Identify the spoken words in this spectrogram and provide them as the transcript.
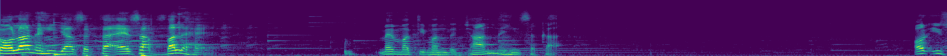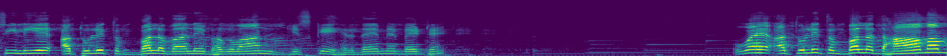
तौला नहीं जा सकता ऐसा बल है। मैं मतिमंद जान नहीं सका। और इसीलिए अतुलित बल वाले भगवान जिसके हृदय में बैठे वह अतुलित बल धामम।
